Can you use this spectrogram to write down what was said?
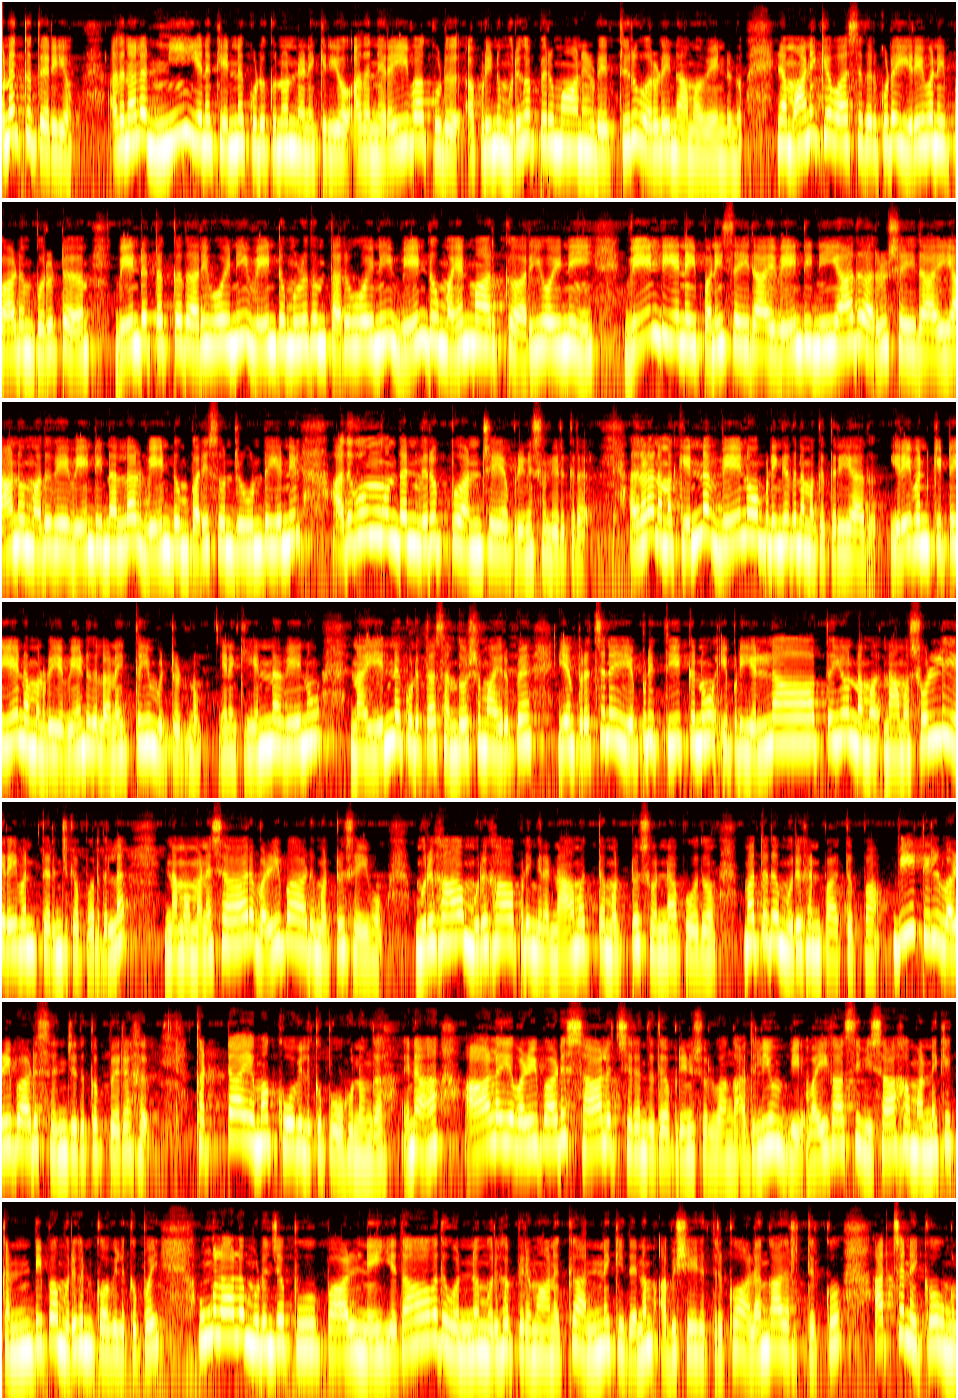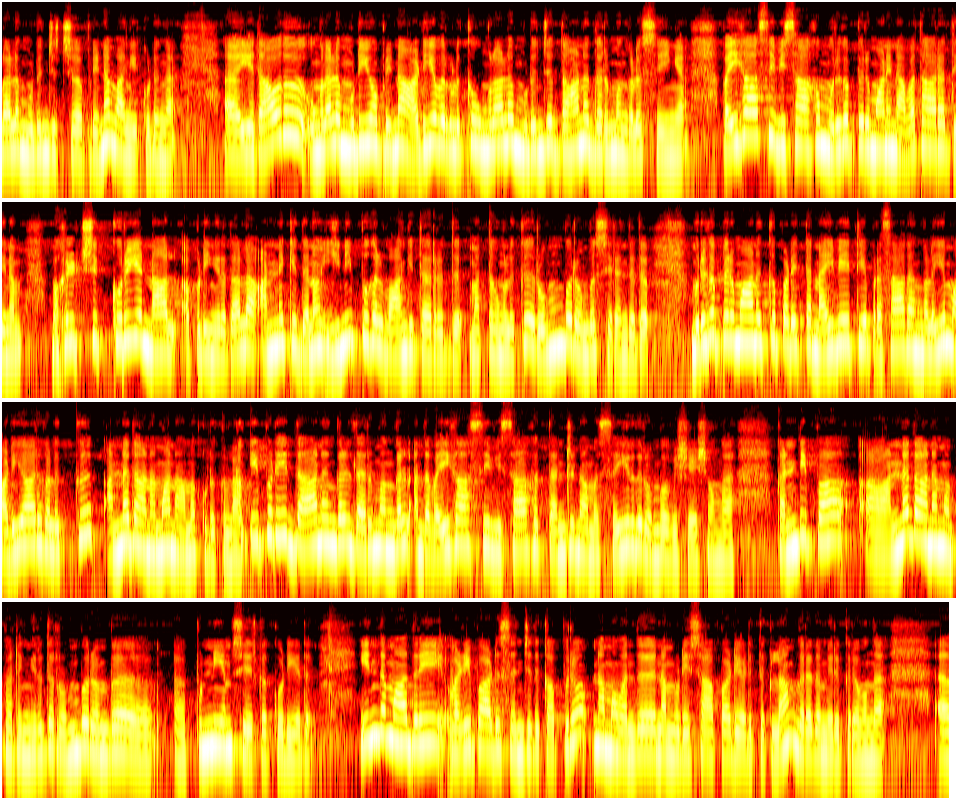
உனக்கு தெரியும். அதனால் நீ எனக்கு என்ன கொடுக்கணும்னு நினைக்கிறியோ அதை நிறைவாக கொடு அப்படின்னு முருகப்பெருமானினுடைய திருவருளை நாம் வேண்டணும். ஏன்னா மாணிக்க வாசகர் கூட இறைவனை பாடும் பொருட்டு வேண்டத்தக்கது அறிவோய் நீ வேண்டு முழுதும் தருவோய் நீ வேண்டும் மயன்மார்க்கு அறியோய் நீ. வேண்டியனை பணி செய்தாய் வேண்டி நீயாது அருள் செய்தாய். யானும் அதுவே வேண்டி நல்லால் வேண்டும் பரிசொன்று உண்டு எண்ணில் அதுவும் உந்தன் விருப்பு அன்றே அப்படின்னு சொல்லியிருக்கிறார். அதனால் நமக்கு என்ன வேணும் அப்படிங்கிறது நமக்கு தெரியாது. இறைவன்கிட்டயே நம்மளுடைய வேண்டுதல் அனைத்தையும் விட்டுடணும். எனக்கு என்ன வேணும்? நான் என்ன கொடுத்தா சந்தோஷமாக இருப்பேன்? என் பிரச்சனையை எப்படி தீர்க்கணும்? இப்படி எல்லாத்தையும் நம்ம நாம் சொல்லி இறைவன் தெரிஞ்சுக்க போகிறதில்ல நம்ம மனதார வழிபாடு மட்டும் செய்வோம். முருகா முருகா அப்படிங்கிற நாமத்தை மட்டும் சொன்னால் போதும். மற்றதை முருகன் பார்த்துப்பான். வீட்டில் வழிபாடு செஞ்சதுக்கு பிறகு கட்டாயமாக கோவிலுக்கு போகணுங்க. ஏன்னா ஆலய வழிபாடு சாலை சிறந்தது அப்படின்னு சொல்லுவாங்க. அதுலேயும் வி- வைகாசி விசாகம் அன்னைக்கு கண்டிப்பாக முருகன் கோவிலுக்கு போய் உங்களால் முடிஞ்ச பூ பால் நெய் ஏதாவது ஒன்று முருகப்பெருமானுக்கு அன்னைக்கு தினம் அபிஷேகத்திற்கோ அலங்காரத்திற்கோ அர்ச்சனைக்கோ உங்களால் முடிஞ்சிச்சு அப்படின்னா வாங்கி கொடுங்க. ஏதாவது உங்களால் முடியும் அப்படின்னா அடியவர்களுக்கு உங்களால் முடிஞ்ச தான தர்மங்களை செய்யுங்க. வைகாசி விசாகம் முருகப்பெருமானின் அவதார தினம். மகிழ்ச்சிக்குரிய நாள் அப்படிங்கிறதால அன்னைக்கு தினம் இனிப்புகள் வாங்கி தர்றது மற்றவங்களுக்கு ரொம்ப ரொம்ப சிறந்தது. முருகப்பெருமானுக்கு படைத்த நைவேத்திய பிரசாதங்களையும் அடியார்களுக்கு அன்னதானமாக நாம் கொடுக்கலாம். இப்படி தானங்கள் தர்மங்கள் அந்த வைகாசி விசாகத்தன்று நாம் செய்கிறது ரொம்ப விசேஷங்க. கண்டிப்பாக அன்னதானம் அப்படிங்கிறது ரொம்ப ரொம்ப புண்ணியம் சேர்க்கக்கூடியது. இந்த மாதிரி வழிபாடு செஞ்சதுக்கப்புறம் நம்ம வந்து நம்மளுடைய சாப்பாடு எடுத்துக்கலாம். விரதம் இருக்கிறவங்க.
